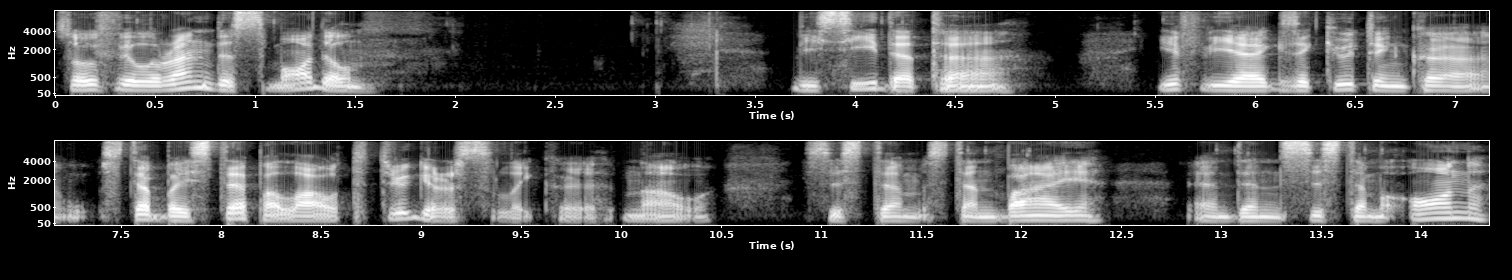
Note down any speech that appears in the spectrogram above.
So if we'll run this model, we see that uh, if we are executing step-by-step -step allowed triggers, like uh, now system standby and then system on,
